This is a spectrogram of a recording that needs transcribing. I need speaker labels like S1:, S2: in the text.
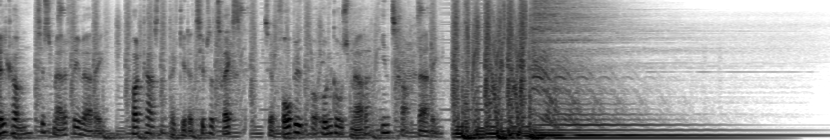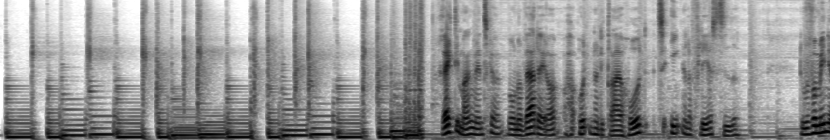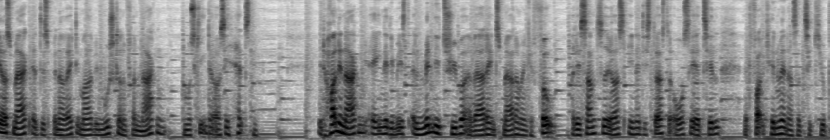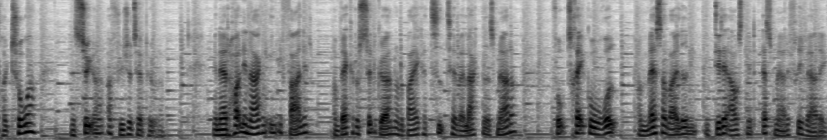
S1: Velkommen til Smertefri Hverdag, podcasten, der giver dig tips og tricks til at forebygge og undgå smerter i en travl hverdag. Rigtig mange mennesker vågner hver dag op og har ondt, når de drejer hovedet til en eller flere sider. Du vil formentlig også mærke, at det spænder rigtig meget ved musklerne fra nakken, og måske endda også i halsen. Et hold i nakken er en af de mest almindelige typer af hverdagens smerter, man kan få, og det er samtidig også en af de største årsager til, at folk henvender sig til kiropraktorer, massører og fysioterapeuter. Men er et hold i nakken egentlig farligt, og hvad kan du selv gøre, når du bare ikke har tid til at være lagt ned af smerter? Få tre gode råd og masser af vejledning i dette afsnit af Smertefri Hverdag.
